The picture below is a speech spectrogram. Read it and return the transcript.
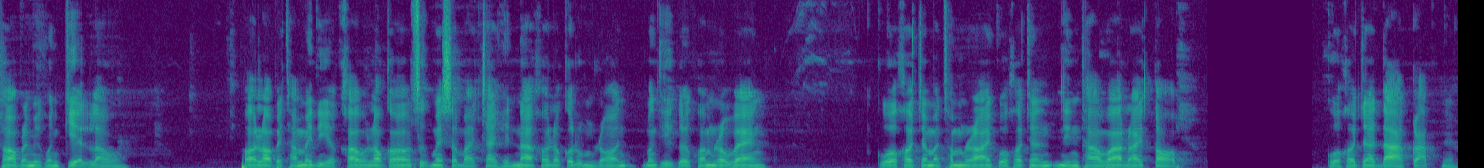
ชอบและมีคนเกลียดเรา เพราะเราไปทำไม่ดีกับเขาเราก็สึกไม่สบายใจเห็นหน้าเขาเราก็รุมร้อน บางทีเกิดความระแวง กลัวเขาจะมาทำร้าย กลัวเขาจะนินทาว่าร้ายตอบ กลัวเขาจะด่ากลับเนี่ย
